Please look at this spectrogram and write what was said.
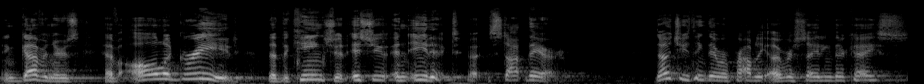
and governors have all agreed that the king should issue an edict. Uh, stop there. Don't you think they were probably overstating their case?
